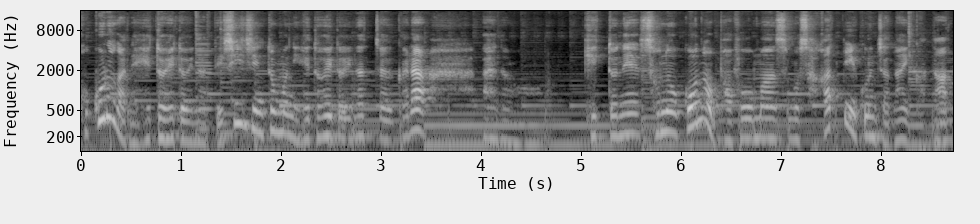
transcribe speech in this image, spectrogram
心がねヘトヘトになって心身ともにヘトヘトになっちゃうからあのきっとねその後のパフォーマンスも下がっていくんじゃないかな。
